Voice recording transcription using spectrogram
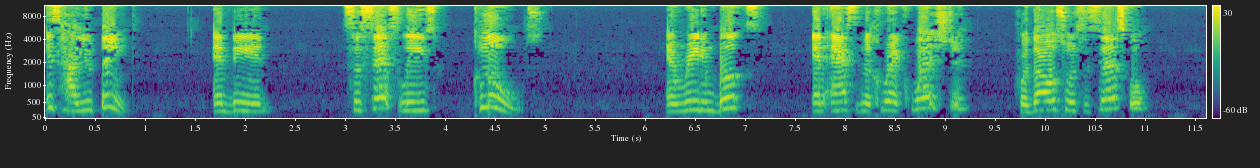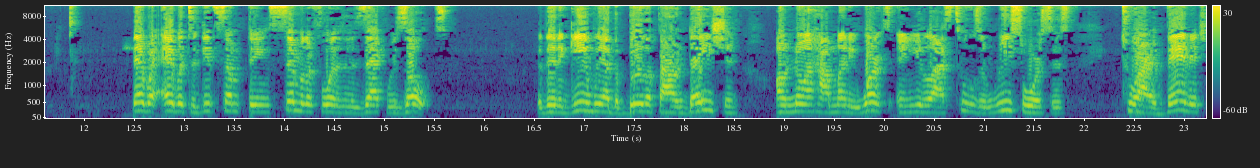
it's how you think. And then success leaves clues. And reading books and asking the correct question for those who are successful, they were able to get something similar for the exact results. But then again, we have to build a foundation on knowing how money works and utilize tools and resources to our advantage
